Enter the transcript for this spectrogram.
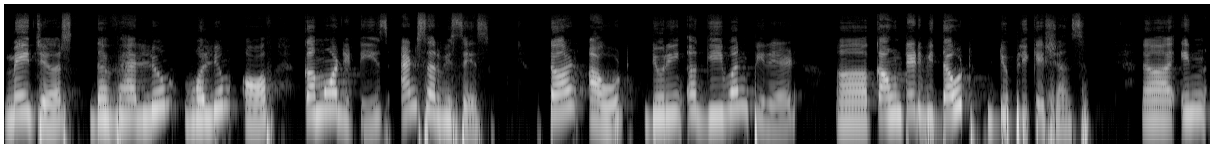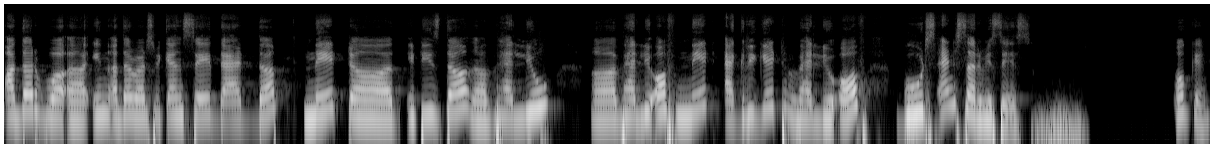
measures the volume volume of commodities and services turned out during a given period uh, counted without duplications. Uh, in other uh, in other words we can say that the net uh, it is the uh, value uh, value of net aggregate value of goods and services. Okay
